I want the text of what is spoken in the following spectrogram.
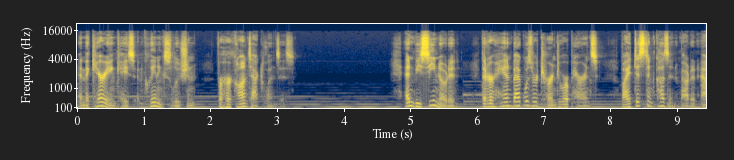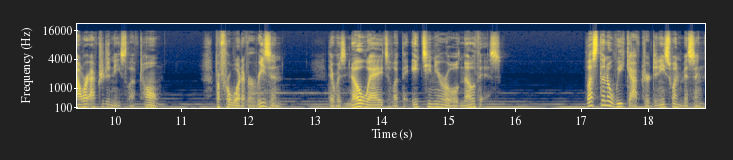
and the carrying case and cleaning solution for her contact lenses. NBC noted that her handbag was returned to her parents by a distant cousin about an hour after Denise left home. But for whatever reason, there was no way to let the 18 year old know this. Less than a week after Denise went missing,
